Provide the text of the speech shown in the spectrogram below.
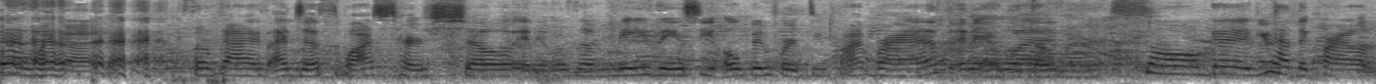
Oh my god. So guys, I just watched her show and it was amazing. She opened for DuPont Brass and it was so good. You had the crowd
